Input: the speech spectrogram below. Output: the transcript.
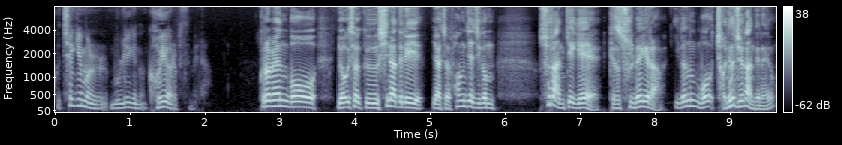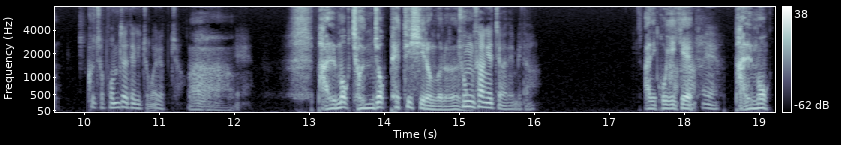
그 책임을 물리기는 거의 어렵습니다. 그러면 뭐 여기서 그 신하들이 야, 저 황제 지금 술 안 깨게 계속 술 먹여라. 이거는 뭐 전혀 죄가 안 되나요? 그렇죠. 범죄 되기 좀 어렵죠. 아. 예. 발목 전족 패티시 이런 거는 중상해죄가 됩니다. 아니 거기 이게 아, 아, 예. 발목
